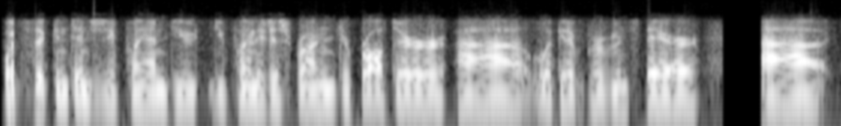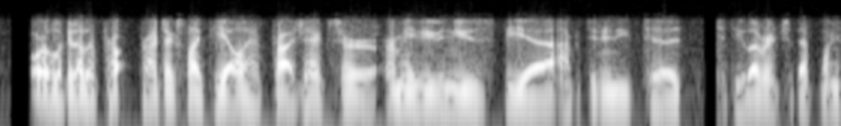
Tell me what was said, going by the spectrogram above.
what's the contingency plan? Do you plan to just run Gibraltar, uh, look at improvements there, uh, or look at other projects like the Yellowhead projects, or maybe even use the uh, opportunity to deleverage at that point?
